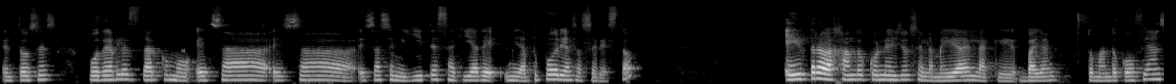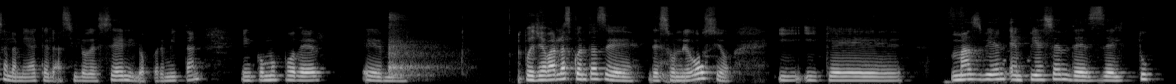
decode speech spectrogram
Entonces, poderles dar como esa, esa, esa semillita, esa guía de, mira, tú podrías hacer esto, e ir trabajando con ellos en la medida en la que vayan tomando confianza, en la medida que así lo deseen y lo permitan, en cómo poder em, pues llevar las cuentas de, su negocio. Y, que más bien empiecen desde el tú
